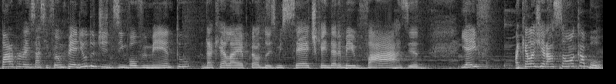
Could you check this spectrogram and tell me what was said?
para pra pensar assim, foi um período de desenvolvimento daquela época, 2007, que ainda era meio várzea. E aí aquela geração acabou.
